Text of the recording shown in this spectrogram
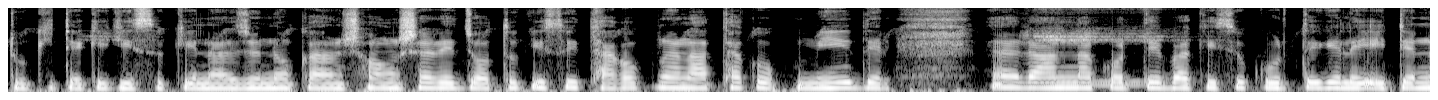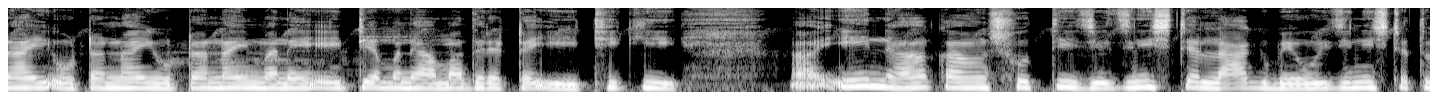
টুকিটাকি কিছু কেনার জন্য। কারণ সংসারে যত কিছুই থাকুক না না থাকুক, মেয়েদের রান্না করতে বা কিছু করতে গেলে এটা নাই, ওটা নাই ওটা নাই মানে এইটা মানে আমাদের একটা ই, ঠিকই। এই না, কারণ সত্যি যে জিনিসটা লাগবে, ওই জিনিসটা তো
